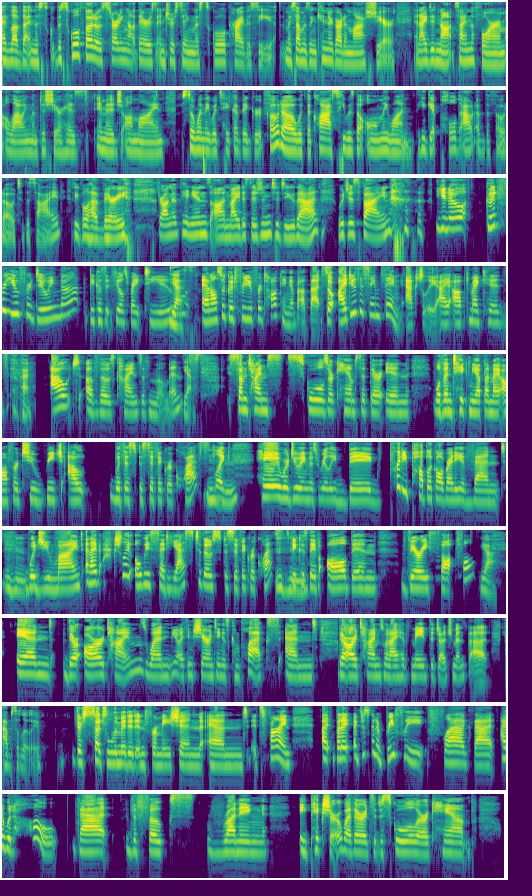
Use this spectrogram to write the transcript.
I love that. And the, sc- the school photos starting out there is interesting. The school privacy. My son was in kindergarten last year, and I did not sign the form allowing them to share his image online. So when they would take a big group photo with the class, he was the only one. He'd get pulled out of the photo to the side. People have very strong opinions on my decision to do that, which is fine. you know, good for you for doing that because it feels right to you. Yes. And also good for you for talking about that. So I do the same thing, actually. I opt my kids okay. out of those kinds of moments. Yes. Sometimes schools or camps that they're in will then take me up on my offer to reach out with a specific request mm-hmm. like hey we're doing this really big pretty public already event mm-hmm. would you mind and i've actually always said yes to those specific requests mm-hmm. because they've all been very thoughtful. Yeah. And there are times when, you know, I think sharenting is complex. And there are times when I have made the judgment that. Absolutely. There's such limited information and it's fine. I, but I, I'm just going to briefly flag that I would hope that the folks running a picture, whether it's at a school or a camp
